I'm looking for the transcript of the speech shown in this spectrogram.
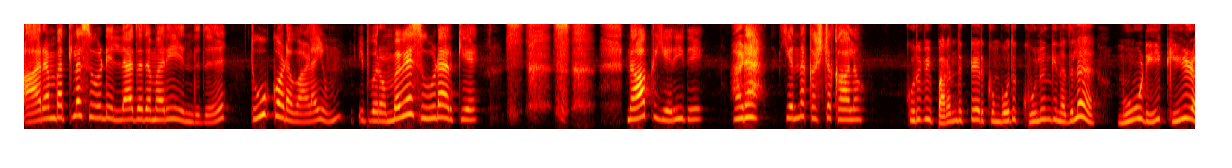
ஆரம்பத்துல சூடு இல்லாதத மாதிரி இருந்தது. தூக்கோட வளையும் இப்போ ரொம்பவே சூடா இருக்கே. நாக்கு எரியுதே. அட என்ன கஷ்ட காலம். குருவி பறந்துக்கிட்டே இருக்கும்போது குலுங்கினதுல மூடி கீழே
